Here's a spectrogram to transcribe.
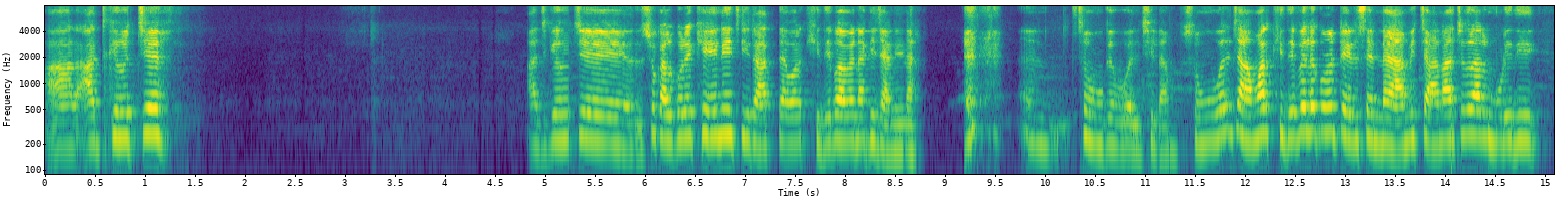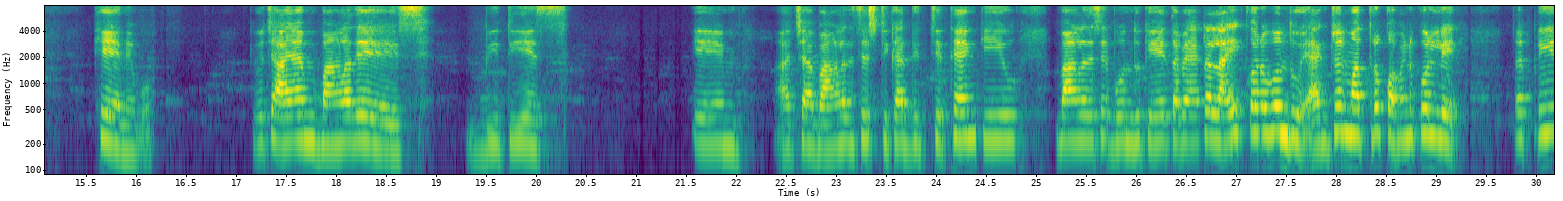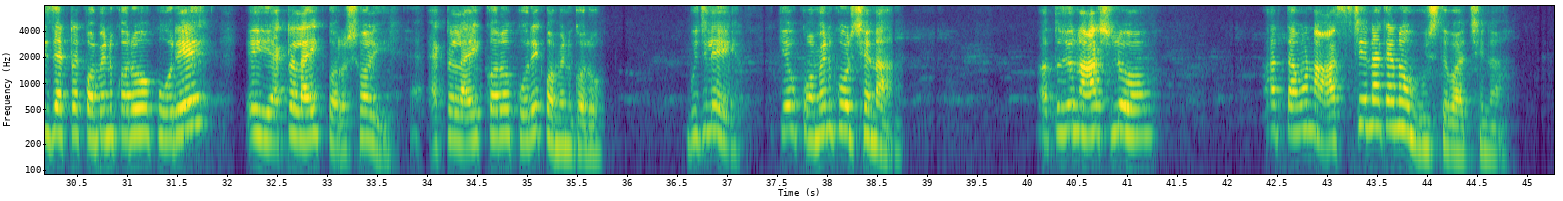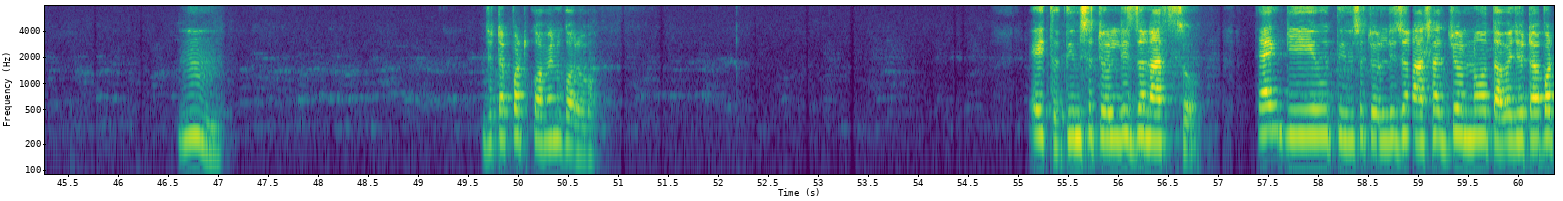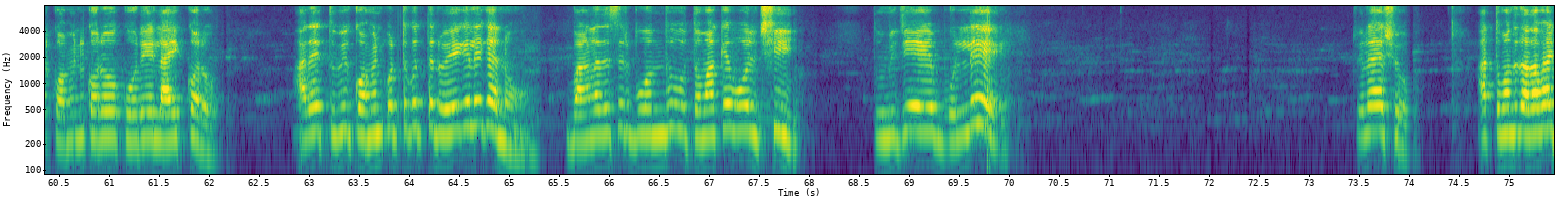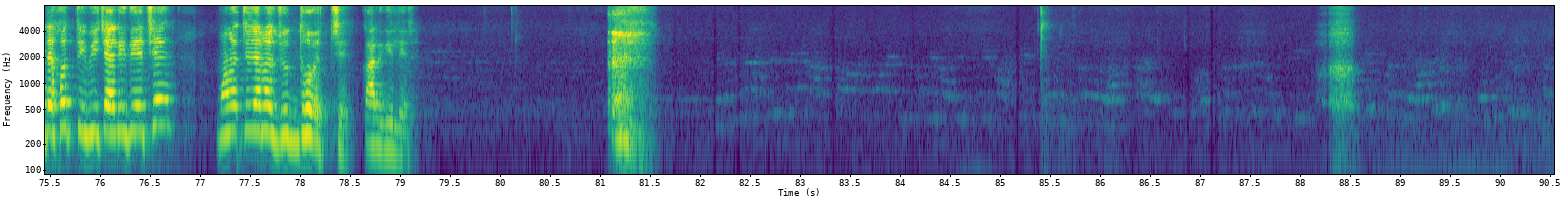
আর আজকে হচ্ছে আজকে হচ্ছে সকাল করে খেয়ে নিয়েছি, রাতে আবার খিদে পাবে নাকি জানি না। সমুকে বলছিলাম। সমু বলছে, আমার খিদে পেলে কোনো টেনশন নাই, আমি চানাচুর আর মুড়ি দিয়ে খেয়ে নেব। কি বলছে I am Bangladesh BTS M আচ্ছা বাংলাদেশের স্টিকার দিচ্ছে থ্যাংক ইউ বাংলাদেশের বন্ধুকে। তবে একটা লাইক করো বন্ধু, একজন মাত্র কমেন্ট করলে, তা প্লিজ একটা কমেন্ট করো করে, এই একটা লাইক করো সরি একটা লাইক করো, করে কমেন্ট করো। বুঝলে? কেউ কমেন্ট করছে না। এতজন আসলো, আর তেমন আসছে না কেন বুঝতে পারছি না। হুম। ঝটাপট কমেন্ট করো। এই তো তিনশো চল্লিশ জন আসছো। থ্যাংক ইউ তিনশো চল্লিশ জন আসার জন্য তবে ঝটাপট কমেন্ট করো, করে লাইক করো। আরে তুমি কমেন্ট করতে করতে রয়ে গেলে কেন? বাংলাদেশের বন্ধু, তোমাকে বলছি। তুমি যে বললে, চলে আসো। আর তোমাদের দাদাভাই দেখো টিভি চালিয়ে দিয়েছে, মনে হচ্ছে যেন যুদ্ধ হচ্ছে কার্গিলের।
